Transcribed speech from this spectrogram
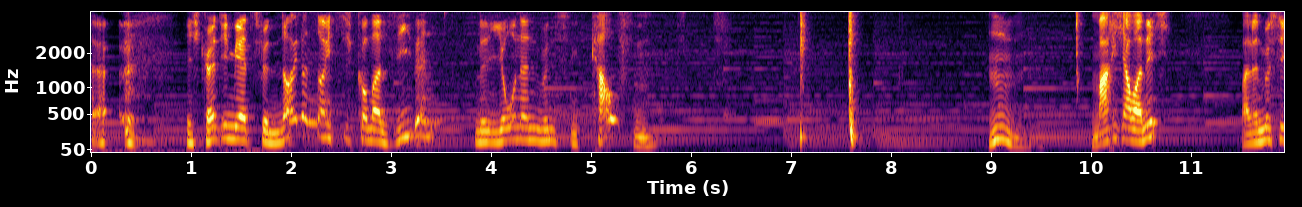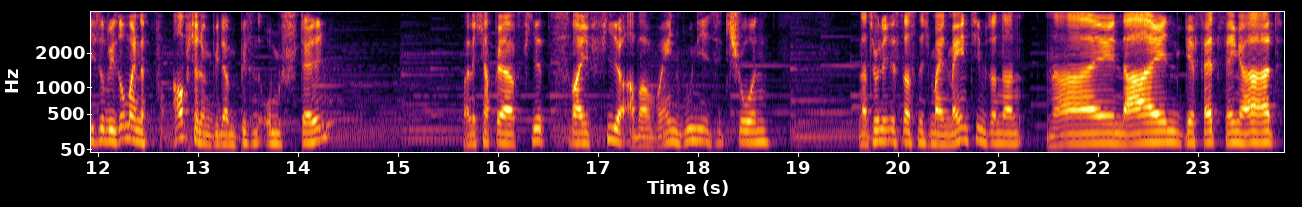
ich könnte ihn mir jetzt für 99,7 Millionen Münzen kaufen. Hm. Mache ich aber nicht. Weil dann müsste ich sowieso meine Aufstellung wieder ein bisschen umstellen. Weil ich habe ja 4-2-4. Aber Wayne Rooney sieht schon... Natürlich ist das nicht mein Main-Team, sondern... Nein, nein, gefettfingert.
